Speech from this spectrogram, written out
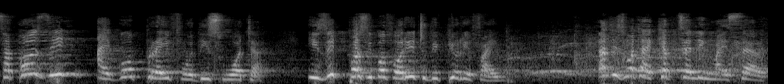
Supposing I go pray for this water, is it possible for it to be purified? That is what I kept telling myself.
